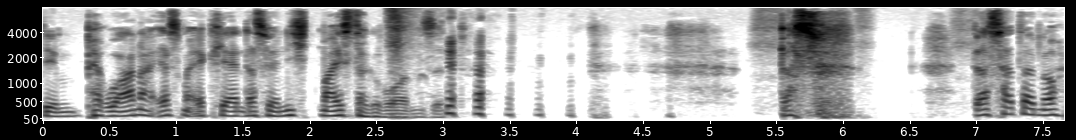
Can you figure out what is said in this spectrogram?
dem Peruaner erstmal erklären, dass wir nicht Meister geworden sind. das, das hat er noch,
